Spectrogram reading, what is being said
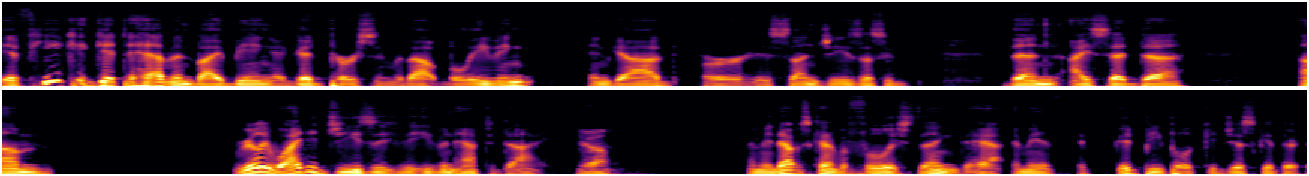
if he could get to heaven by being a good person without believing in God or His Son Jesus, then I said, uh, um, really, why did Jesus even have to die?" Yeah. I mean, that was kind of a foolish thing to have. I mean, if, if good people could just get there,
